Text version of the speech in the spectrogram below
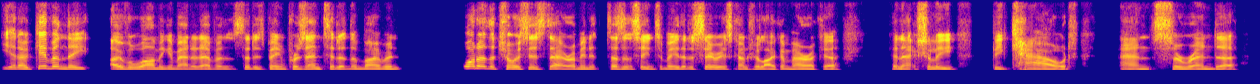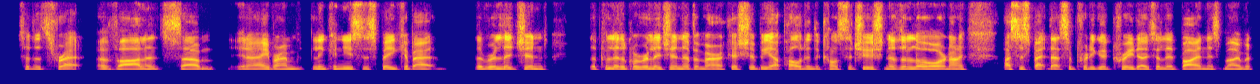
you know, given the overwhelming amount of evidence that is being presented at the moment, what other choice is there? I mean, it doesn't seem to me that a serious country like America can actually be cowed and surrender to the threat of violence. Um, you know, Abraham Lincoln used to speak about the religion, the political religion of America should be upholding the constitution of the law. And I, I suspect that's a pretty good credo to live by in this moment.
